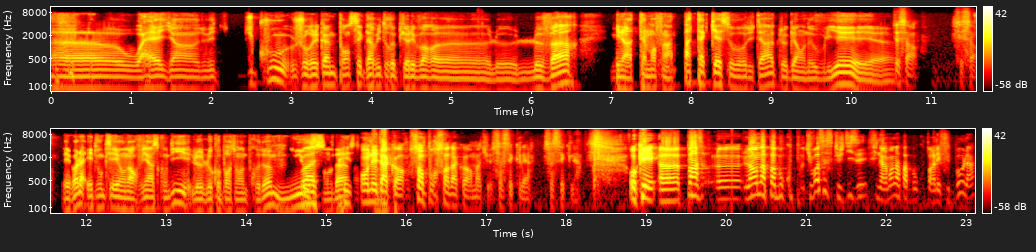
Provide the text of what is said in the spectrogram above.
Euh, ouais, il y a un- mais du coup, j'aurais quand même pensé que l'arbitre aurait pu aller voir euh, le, le VAR. Mais il a tellement fait un pataquès au bord du terrain que le gars en a oublié. Euh, C'est ça. C'est ça. et voilà, et donc et on en revient à ce qu'on dit, le, le comportement de Prudhomme nuit au Ouais, standard. triste. On est d'accord, 100% d'accord, Mathieu. Ça c'est clair, ça c'est clair. Ok, euh, pas- euh, là on n'a pas beaucoup. Tu vois, c'est ce que je disais. Finalement, on n'a pas beaucoup parlé football, hein,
